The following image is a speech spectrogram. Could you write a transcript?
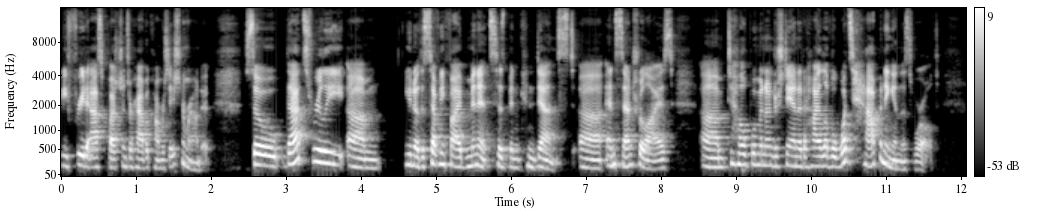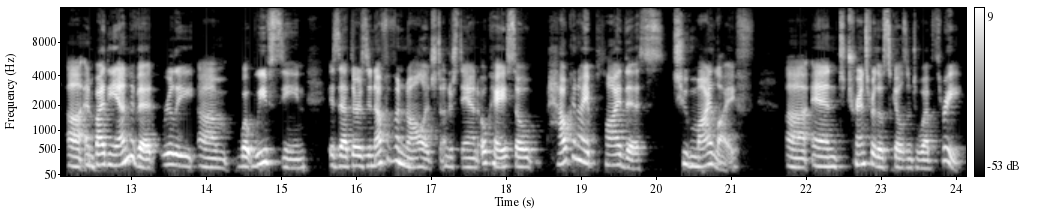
be free to ask questions or have a conversation around it. So that's really um, you know the 75 minutes has been condensed uh, and centralized um, to help women understand at a high level what's happening in this world uh, and by the end of it really um, what we've seen is that there's enough of a knowledge to understand okay so how can i apply this to my life uh, and transfer those skills into web 3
